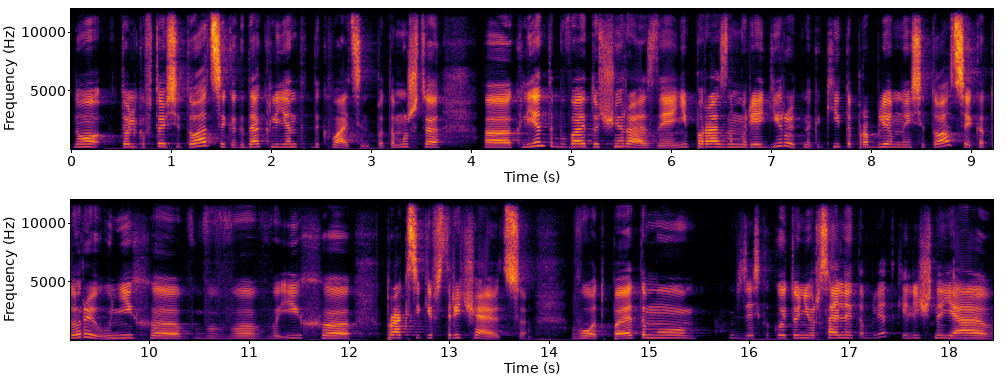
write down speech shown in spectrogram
но только в той ситуации, когда клиент адекватен, потому что э, клиенты бывают очень разные, они по-разному реагируют на какие-то проблемные ситуации, которые у них э, в, в, их э, практике встречаются. Вот, поэтому здесь какой-то универсальной таблетки лично я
